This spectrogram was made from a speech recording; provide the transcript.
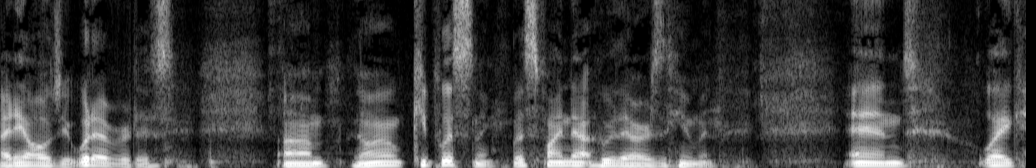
ideology, whatever it is. Um, no, keep listening. Let's find out who they are as a human. And like,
